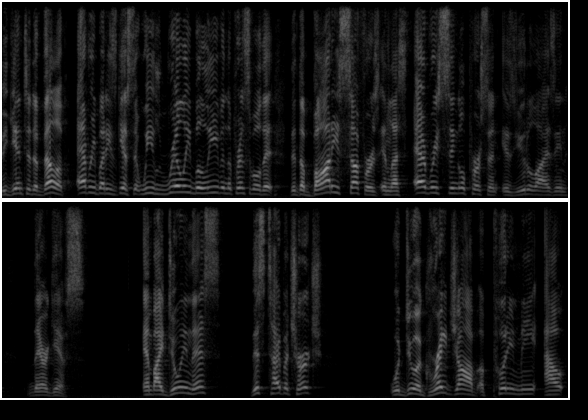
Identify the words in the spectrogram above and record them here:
begin to develop everybody's gifts, that we really believe in the principle that, that the body suffers unless every single person is utilizing their gifts. And by doing this, this type of church would do a great job of putting me out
